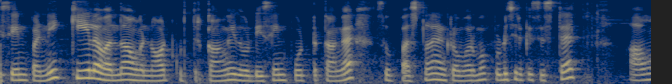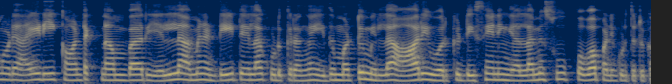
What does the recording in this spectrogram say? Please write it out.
டிசைன் பண்ணி கீழே வந்து அவங்க நாட் கொடுத்துருக்காங்க. இது ஒரு டிசைன் போட்டிருக்காங்க. ஸோ பர்சனலாக எனக்கு ரொம்ப ரொம்ப பிடிச்சிருக்கு சிஸ்டர் அவங்களுடைய ஐடி காண்டாக்ட் நம்பர் எல்லாமே நான் டீட்டெயிலாக கொடுக்குறேங்க. இது மட்டும் இல்லை ஆரி ஒர்க்கு டிசைனிங் எல்லாமே சூப்பராக பண்ணி கொடுத்துட்ருக்காங்க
